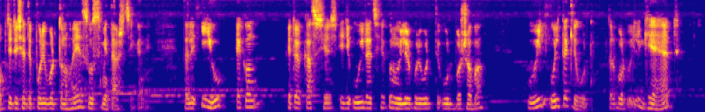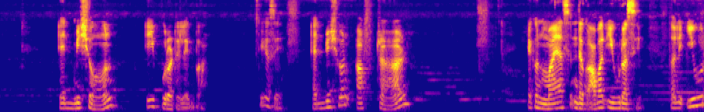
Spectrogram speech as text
অবজেক্টের সাথে পরিবর্তন হয়ে সুস্মিতা আসছে এখানে। তাহলে ইউ এখন এটার কাজ শেষ, এই যে উইল আছে, এখন উইলের পরিবর্তে উড বসাবা। উইল উইল থাকলে উড তারপর উইল গ্যাট অ্যাডমিশন এই পুরোটা লিখবা। ঠিক আছে? অ্যাডমিশন আফটার এখন আছে, দেখো আবার ইউর আছে। তাহলে ইউর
